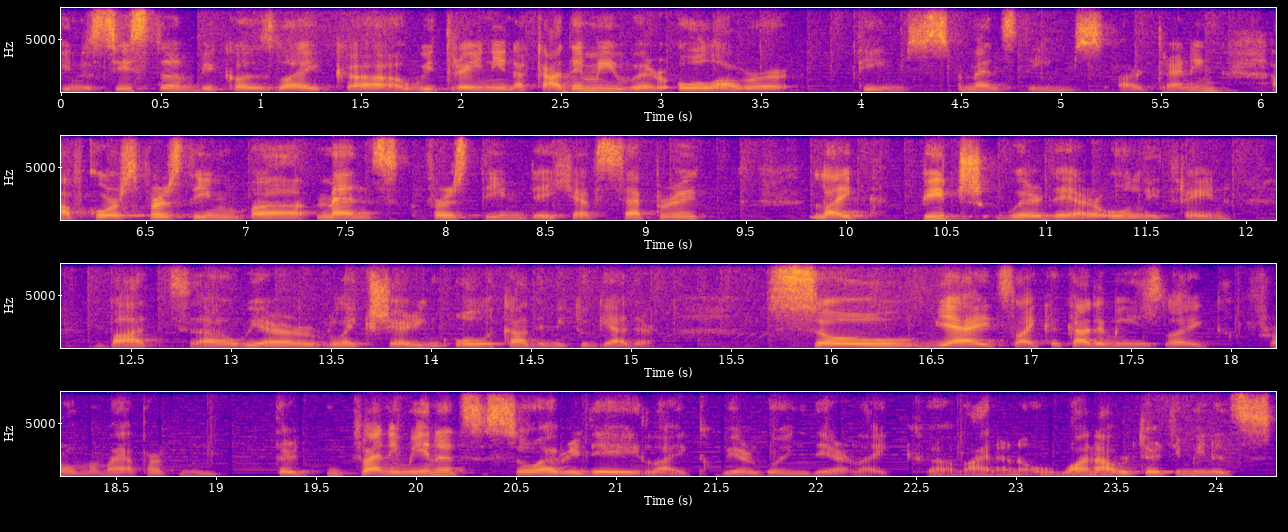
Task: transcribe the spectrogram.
in the system because like uh, we train in academy where all our teams, men's teams, are training. Of course, first team, uh, men's first team, they have separate like pitch where they are only trained, but uh, we are like sharing all academy together. So yeah, it's like academy is like from my apartment 30, 20 minutes. So every day, like we are going there, like uh, I don't know, one hour, 30 minutes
